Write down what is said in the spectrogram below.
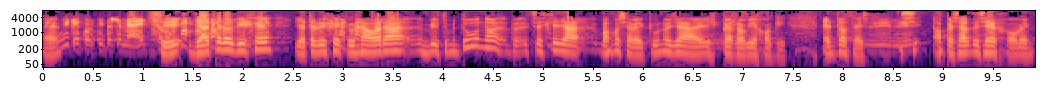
Ah, ¿eh? Uy, qué cortito se me ha hecho. Sí, ya te lo dije, ya te lo dije que una hora, tú no, es que ya, vamos a ver, que uno ya es perro viejo aquí. Entonces, sí, a pesar de ser joven,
